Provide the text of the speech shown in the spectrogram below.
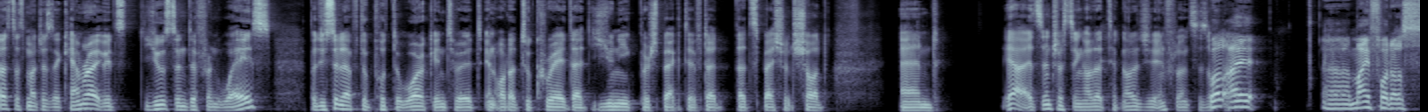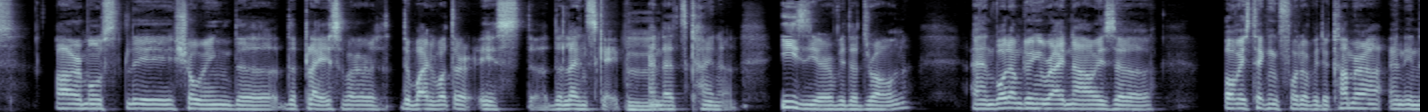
just as much as a camera. It's used in different ways, but you still have to put the work into it in order to create that unique perspective, that that special shot. And yeah, it's interesting how that technology influences. Well. I uh, my photos are mostly showing the the place where the white water is the, the landscape Mhm. and that's kind of easier with a drone. And what I'm doing right now is uh, always taking photo with the camera, and in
